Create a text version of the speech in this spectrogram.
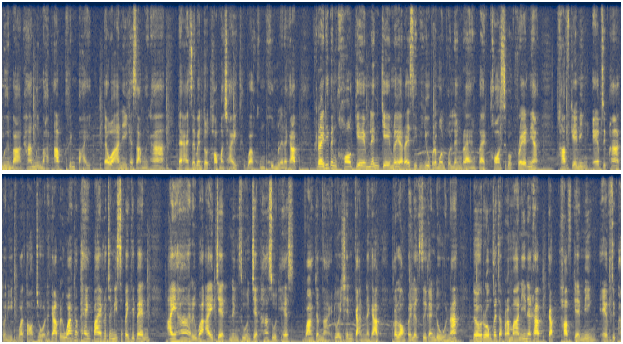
40,000 บาท 50,000 บาท อัพขึ้นไป แต่ว่าอันนี้แค่ 35,000 ได้ i7 ตัวท็อปมาใช้ถือว่าคุ้มๆเลยนะครับ ใครที่เป็นคอเกมเล่นเกมแล้วอยากได้ CPU ประมวลผลแรงๆ 8 คอร์16เทรดเนี่ย Tough Gaming F15 ตัวนี้ถือว่าตอบโจทย์นะครับ หรือว่าถ้าแพงไปก็จะมีสเปคที่เป็น i5 หรือว่า i7 10750H วางจำหน่ายด้วยเช่นกันนะครับ ก็ลองไปเลือกซื้อกันดูนะ โดยรวมก็จะประมาณนี้นะครับ กับ Tough Gaming F15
